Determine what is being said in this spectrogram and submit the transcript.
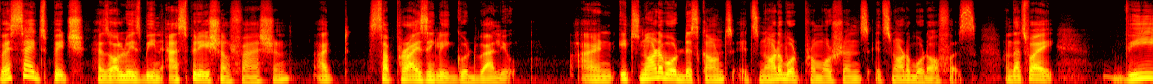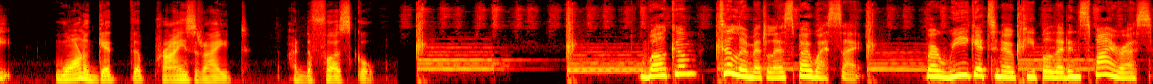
Westside's pitch has always been aspirational fashion at surprisingly good value. And it's not about discounts, it's not about promotions, it's not about offers. And that's why we want to get the price right at the first go. Welcome to Limitless by Westside, where we get to know people that inspire us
